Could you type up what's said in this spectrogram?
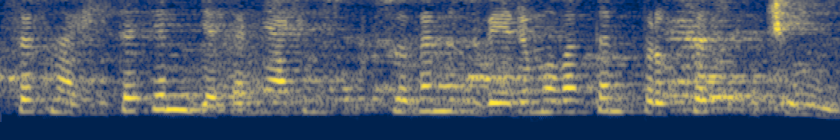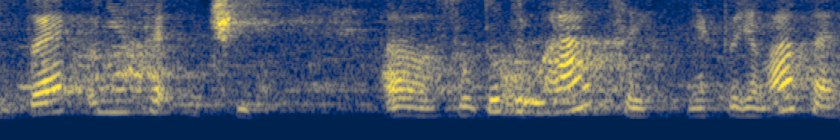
se snažíte těm dětem nějakým způsobem zvědomovat ten proces učení, to, jak oni se učí. Eh, jsou to druháci, jak to děláte?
